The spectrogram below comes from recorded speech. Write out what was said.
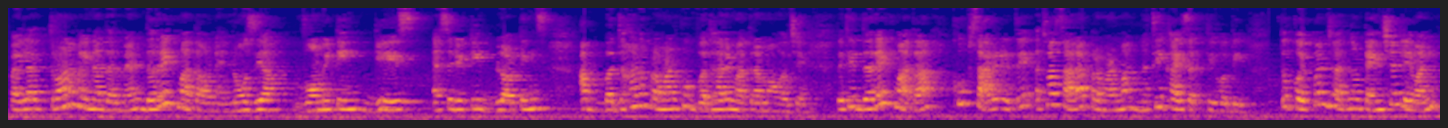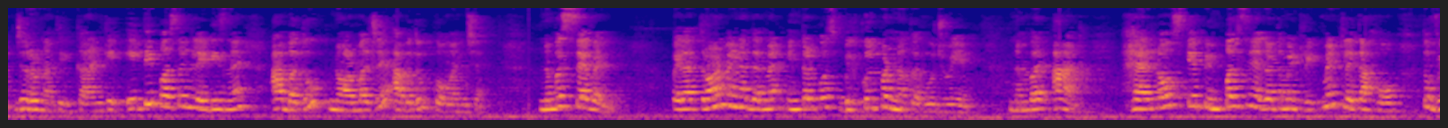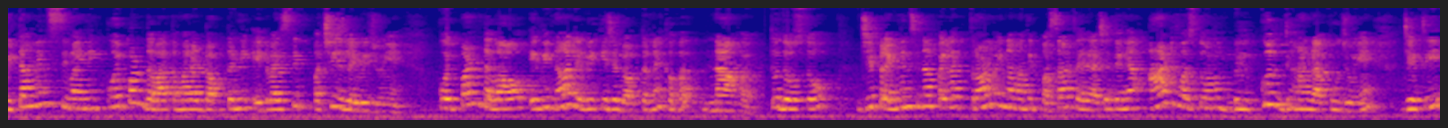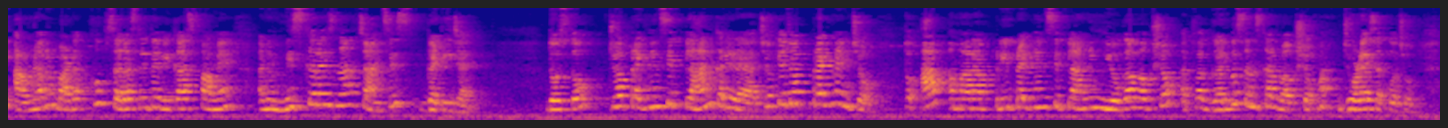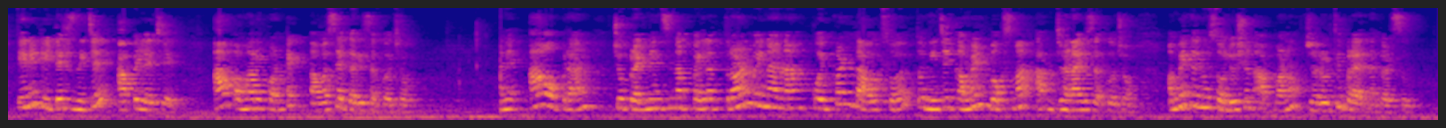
પહેલા ત્રણ મહિના દરમિયાન દરેક માતાઓને nausea vomiting gas acidity bloatings આ બધાનું પ્રમાણ ખૂબ વધારે માત્રામાં હોય છે. તેથી દરેક માતા ખૂબ સારી રીતે અથવા સારા પ્રમાણમાં નથી ખાઈ શકતી હોતી. તો કોઈ પણ જાતનું ટેન્શન લેવાની જરૂર નથી, કારણ કે એટી પર્સન્ટ લેડીઝને આ બધું નોર્મલ છે, આ બધું કોમન છે. નંબર સેવન, પહેલા ત્રણ મહિના દરમિયાન ઇન્ટરકોર્સ બિલકુલ પણ ન કરવું જોઈએ. નંબર આઠ હેર લોસ કે પિમ્પલ્સની અગર તમે ટ્રીટમેન્ટ લેતા હો, તો વિટામિન સિવાયની કોઈ પણ દવા તમારા ડોક્ટરની એડવાઇસથી પછી જ લેવી જોઈએ. કોઈ પણ દવાઓ એવી ન લેવી કે જે ડોક્ટરને ખબર ના હોય. તો દોસ્તો, જે પ્રેગ્નન્સીના પહેલા ત્રણ મહિનામાંથી પસાર થઈ રહ્યા છે, તેને આઠ વસ્તુઓનું બિલકુલ ધ્યાન રાખવું જોઈએ, જેથી આવનારું બાળક ખૂબ સરસ રીતે વિકાસ પામે અને મિસકરેજના ચાન્સીસ ઘટી જાય. દોસ્તો, જો પ્રેગ્નન્સી પ્લાન કરી રહ્યા છો કે જો પ્રેગ્નન્ટ છો તો આપ અમારા pre pregnancy planning yoga workshop અથવા ગર્ભ સંસ્કાર વર્કશોપમાં જોડાઈ શકો છો. તેની ડિટેલ્સ નીચે આપેલી છે. આપ અમારો કોન્ટેક્ટ અવશ્ય કરી શકો છો. અને આ ઉપરાંત, જો પ્રેગ્નન્સીના પહેલા ત્રણ મહિનાના કોઈ પણ ડાઉટ્સ હોય, તો નીચે કમેન્ટ બોક્સમાં આપ જણાવી શકો છો. અમે તેનું સોલ્યુશન આપવાનો જરૂરથી પ્રયત્ન કરશું.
